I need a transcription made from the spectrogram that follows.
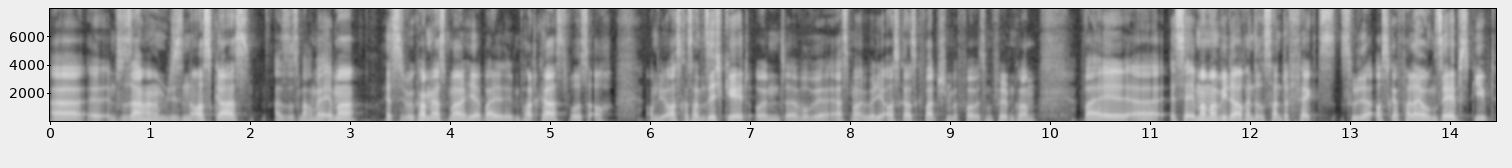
äh, im Zusammenhang mit diesen Oscars. Also das machen wir immer, Herzlich willkommen erstmal hier bei dem Podcast, wo es auch um die Oscars an sich geht und äh, wo wir erstmal über die Oscars quatschen, bevor wir zum Film kommen, weil äh, es ja immer mal wieder auch interessante Facts zu der Oscarverleihung selbst gibt.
